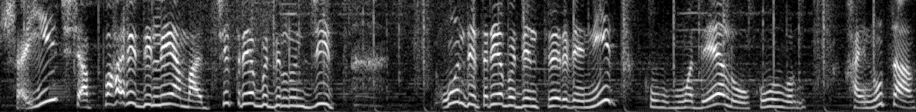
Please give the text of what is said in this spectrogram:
Și aici apare dilema, ce trebuie de lungit, unde trebuie de intervenit cu modelul, cu hainuța,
